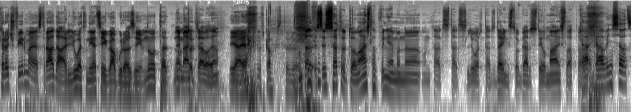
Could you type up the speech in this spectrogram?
Karoči firmā strādā ar ļoti niecīgu apgrozījumu. Nu, tad, nu, Nemēģināt tur- travel, jā. Jā, jā, kaut kas tur Un tā, es, es atradu to mājaslapu viņiem, un, uh, un tāds, tāds ļoti tāds 90. gadu stila mājaslapa. Kā, kā viņi sauc?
